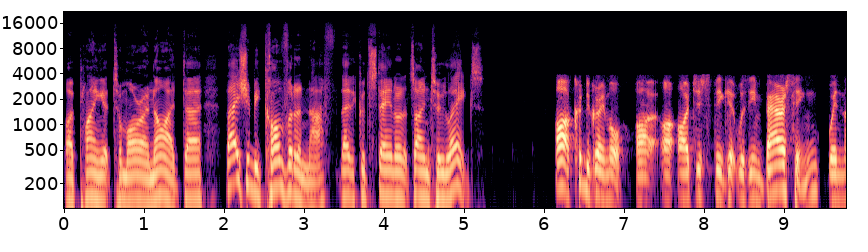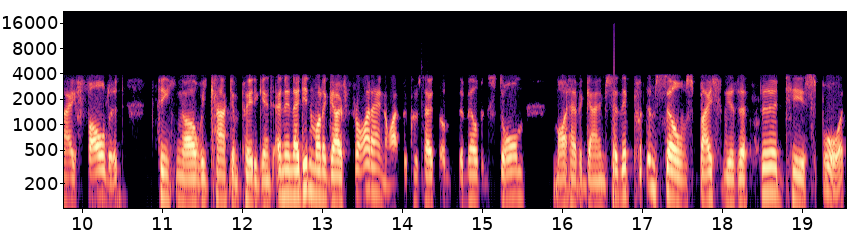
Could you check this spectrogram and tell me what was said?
by playing it tomorrow night. Uh, they should be confident enough that it could stand on its own two legs. Oh, I couldn't agree more. I, I, I just think it was embarrassing when they folded, thinking, "Oh, we can't compete against," and then they didn't want to go Friday night because they the Melbourne Storm might have a game. So they put themselves basically as a third tier sport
